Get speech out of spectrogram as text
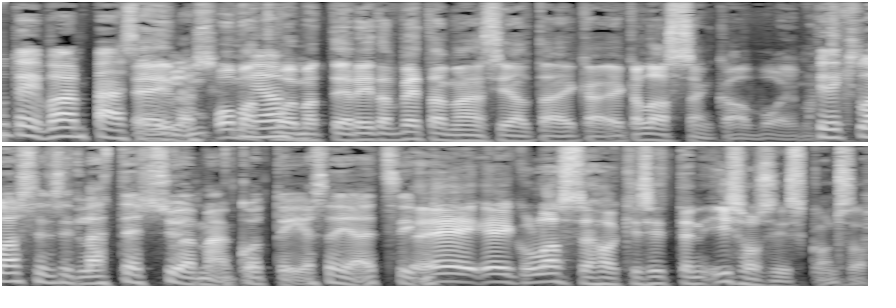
Mutta ei vaan pääse ei, ylös. omat Joo. voimat ei riitä vetämään sieltä, eikä, eikä Lassenkaan voimat. Pitikö Lassen sitten lähteä syömään kotiin ja sä jäit sinne? Ei, ei, kun Lasse haki sitten isosiskonsa,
